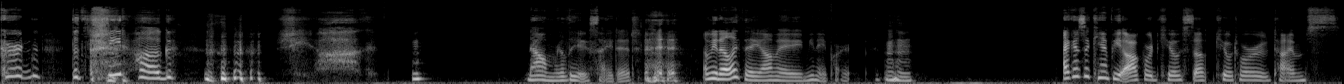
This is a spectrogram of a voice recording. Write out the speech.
curtain. The sheet hug. sheet hug. Now I'm really excited. I mean, I like the Yame Mine part. But Mm-hmm. I guess it can't be awkward Kyo stuff, Kyotoru times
